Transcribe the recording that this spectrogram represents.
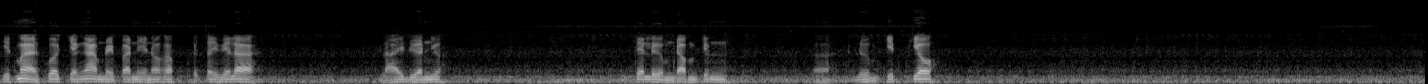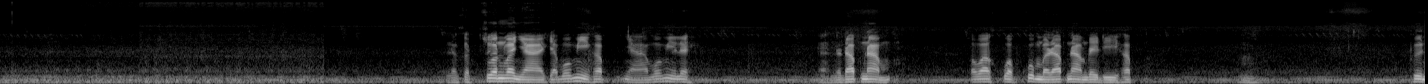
เฮ็ดมากกว่าจะงามได้ปานนี้เนาะครับก็ใช้เวลาหลายเดือนอยู่แต่เริ่มดำจนเอ่อเริ่มเก็บเกี่ยว แล้วก็ส่วนว่าหญ้าจะบ่มีครับหญ้าบ่มีเลย ระดับน้ำเพราะว่าควบคุมระดับน้ำได้ดีครับ พื้น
